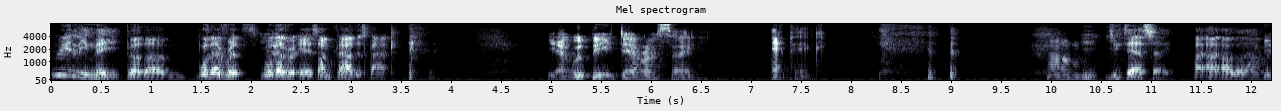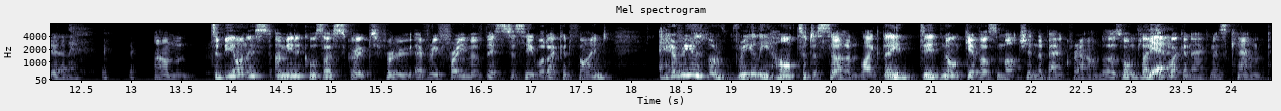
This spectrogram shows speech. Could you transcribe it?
really neat. But um, whatever it's Yeah. whatever it is, I'm glad it's back. Yeah, it would be, dare I say, epic. Um, you, you dare say? I, I, I'll allow it. Yeah. Um, to be honest, I mean, of course, I scraped through every frame of this to see what I could find. Areas were really hard to discern. Like, they did not give us much in the background. There was one place Yeah. with, like, an Agnus camp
